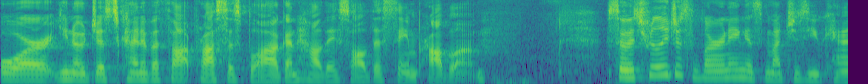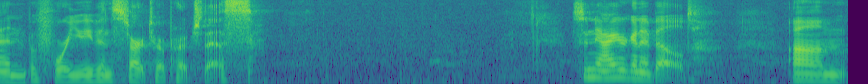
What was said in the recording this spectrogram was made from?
or you know, just kind of a thought process blog on how they solved this same problem. So it's really just learning as much as you can before you even start to approach this. So now you're going to build. Um,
